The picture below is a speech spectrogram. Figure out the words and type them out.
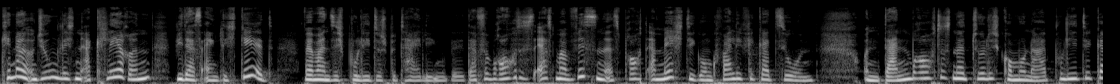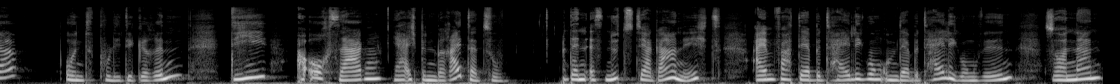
Kindern und Jugendlichen erklären, wie das eigentlich geht, wenn man sich politisch beteiligen will. Dafür braucht es erstmal Wissen, es braucht Ermächtigung, Qualifikation. Und dann braucht es natürlich Kommunalpolitiker und Politikerinnen, die auch sagen, ja, ich bin bereit dazu. Denn es nützt ja gar nichts, einfach der Beteiligung um der Beteiligung willen, sondern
